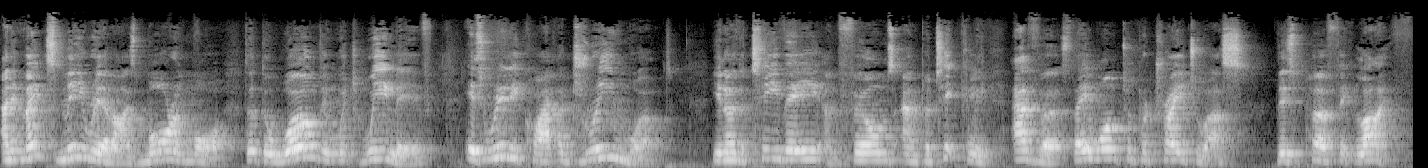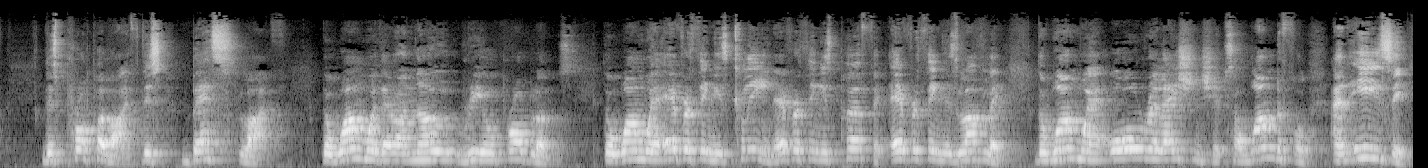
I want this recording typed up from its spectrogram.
And it makes me realize more and more that the world in which we live is really quite a dream world. You know, the TV and films, and particularly adverts, they want to portray to us this perfect life, this proper life, this best life, the one where there are no real problems the one where everything is clean, everything is perfect, everything is lovely, the one where all relationships are wonderful and easy,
